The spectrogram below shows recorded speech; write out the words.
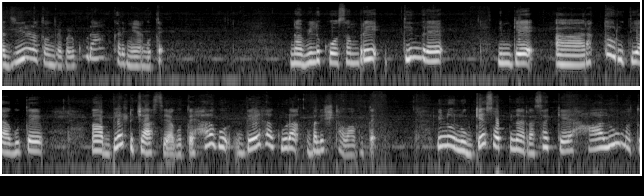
ಅಜೀರ್ಣ ತೊಂದರೆಗಳು ಕೂಡ ಕಡಿಮೆಯಾಗುತ್ತೆ. ನವಿಲು ಕೋಸಂಬರಿ ತಿಂದರೆ ನಿಮಗೆ ರಕ್ತ ವೃದ್ಧಿಯಾಗುತ್ತೆ ಬ್ಲಡ್ ಜಾಸ್ತಿ ಆಗುತ್ತೆ ಹಾಗೂ ದೇಹ ಕೂಡ ಬಲಿಷ್ಠವಾಗುತ್ತೆ. ಇನ್ನು ನುಗ್ಗೆ ಸೊಪ್ಪಿನ ರಸಕ್ಕೆ ಹಾಲು ಮತ್ತು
